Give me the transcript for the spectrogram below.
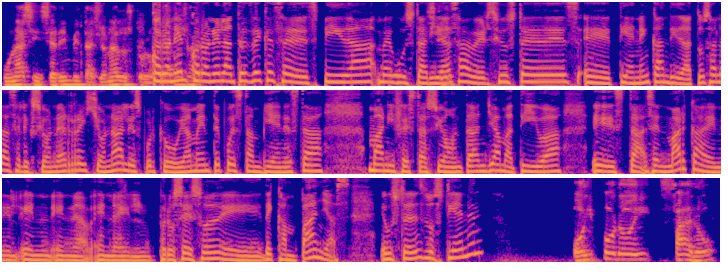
una sincera invitación a los colombianos. Coronel, a- coronel, antes de que se despida, me gustaría Sí. saber si ustedes eh, tienen candidatos a las elecciones regionales, porque obviamente pues también esta manifestación tan llamativa eh, está, se enmarca en el, en, en en el proceso de, de campañas. ¿Ustedes los tienen? Hoy por hoy, Faro,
